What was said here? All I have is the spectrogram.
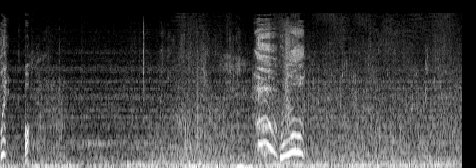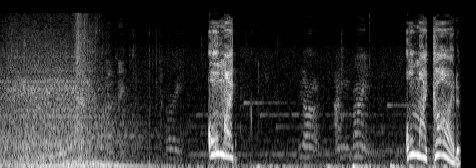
What? Oh. Sorry. Oh my, oh my god!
